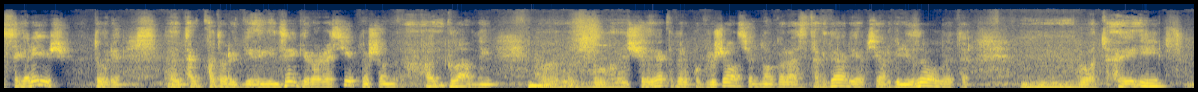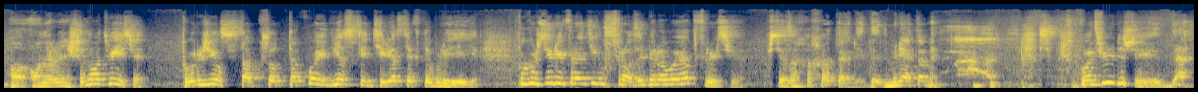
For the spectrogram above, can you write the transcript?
Сагаревич, Торе, который герой России, потому что он главный был человек, который погружался много раз и так далее, все организовал это. Вот. И он раньше, ну вот видите, погрузился там кто-то такой, несколько интересных наблюдений. Погрузили градил сразу мировое открытие. Все захохотали. Меня там... Вот видишь, и, да,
